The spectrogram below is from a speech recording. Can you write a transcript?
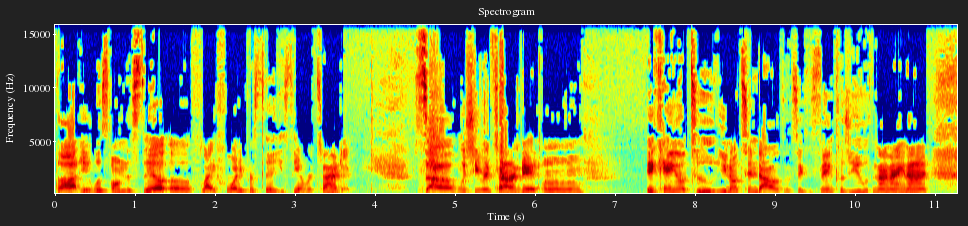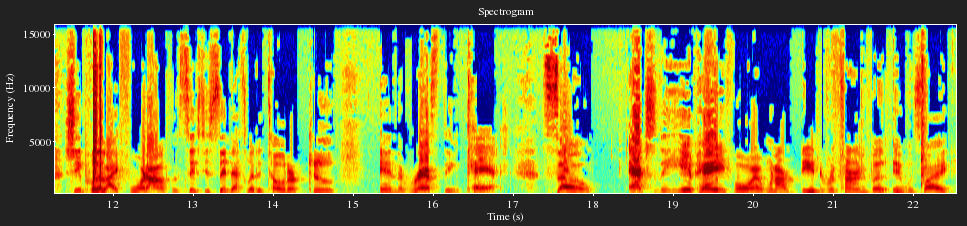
thought it was on the sale of like 40%. You see, I returned it. So when she returned it, um, it came up to, you know, $10.60 because you was $9.99. She put like $4.60. That's what it told her to. And the rest in cash. So actually it paid for it when I did the return, but it was like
